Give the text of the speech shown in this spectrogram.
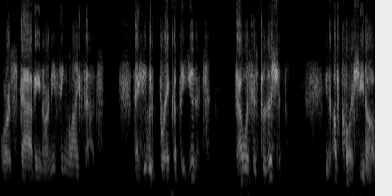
or a stabbing, or anything like that, that he would break up the unit. That was his position. You know, of course, you know,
